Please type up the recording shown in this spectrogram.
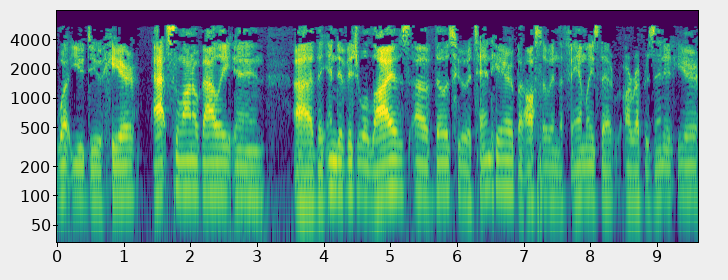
what you do here at Solano Valley in uh, the individual lives of those who attend here, but also in the families that are represented here.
